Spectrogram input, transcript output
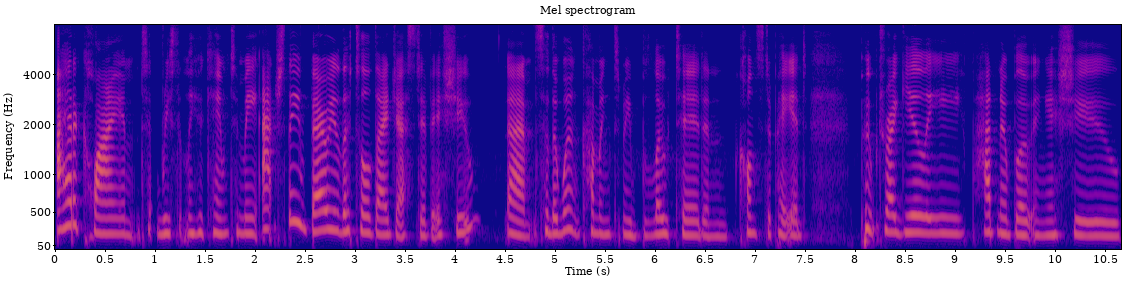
I had a client recently who came to me actually very little digestive issue. Um, so they weren't coming to me bloated and constipated, pooped regularly, had no bloating issue,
